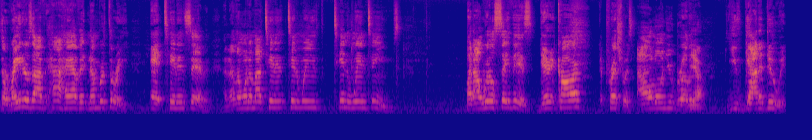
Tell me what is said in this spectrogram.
The Raiders I have at number three at ten and seven. Another one of my 10, and- 10 win ten win teams. But I will say this, Derek Carr, the pressure is all on you, brother. Yeah. You've got to do it.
